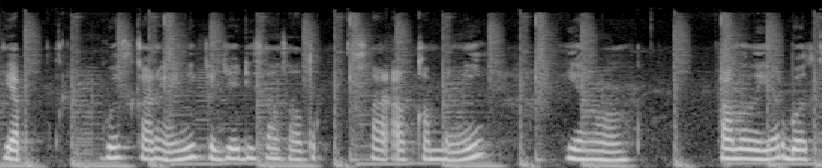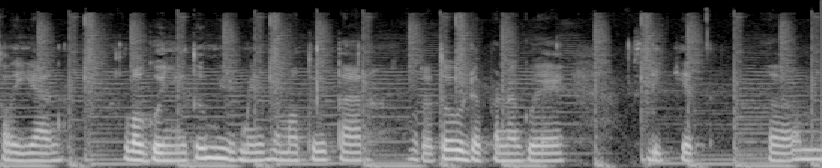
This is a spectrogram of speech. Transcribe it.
Yap, gue sekarang ini kerja di salah satu startup company yang familiar buat kalian. Logonya itu mirip-mirip sama Twitter. Waktu itu udah pernah gue sedikit um,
